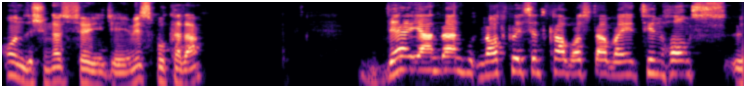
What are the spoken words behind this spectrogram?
Onun dışında söyleyeceğimiz bu kadar. Diğer yandan North Crescent Cowboys'ta Valentin Holmes e,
